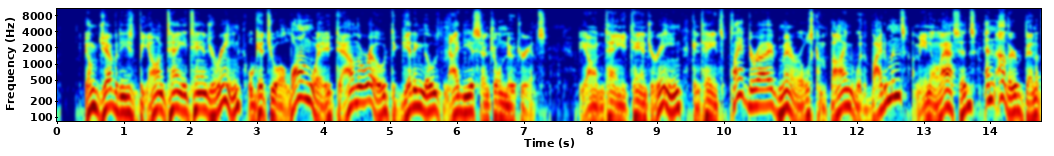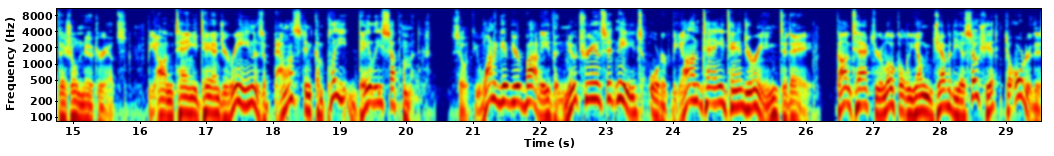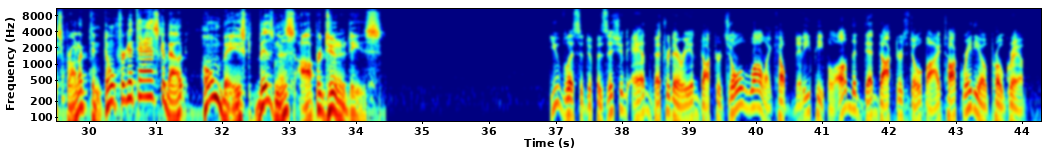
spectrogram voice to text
Youngevity's Beyond Tangy Tangerine will get you a long way down the road to getting those 90 essential nutrients. Beyond Tangy Tangerine contains plant derived minerals combined with vitamins, amino acids, and other beneficial nutrients. Beyond Tangy Tangerine is a balanced and complete daily supplement. So if you want to give your body the nutrients it needs, order Beyond Tangy Tangerine today. Contact your local Youngevity associate to order this product and don't forget to ask about home based business opportunities. You've listened to physician and veterinarian Dr. Joel Wallach help many people on the Dead Doctors Don't Lie talk radio program.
